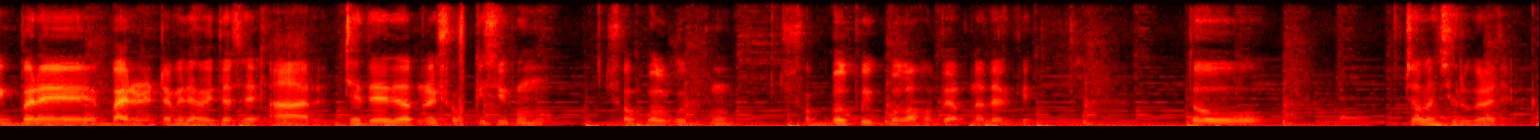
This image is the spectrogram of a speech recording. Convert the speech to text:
একবারে বাইরের টাইমে দেওয়া হইতেছে। আর যেতে যেতে আপনার সব কিছুই কমু, সব গল্প কমু। সব গল্পই বলা হবে আপনাদেরকে। তো চলেন শুরু করা যাক।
